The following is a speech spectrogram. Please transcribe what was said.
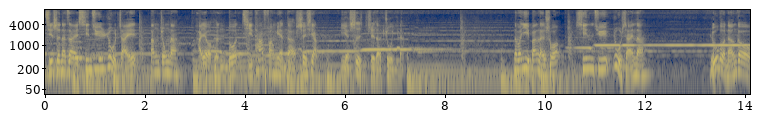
其实呢，在新居入宅当中呢，还有很多其他方面的事项也是值得注意的。那么一般来说，新居入宅呢，如果能够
